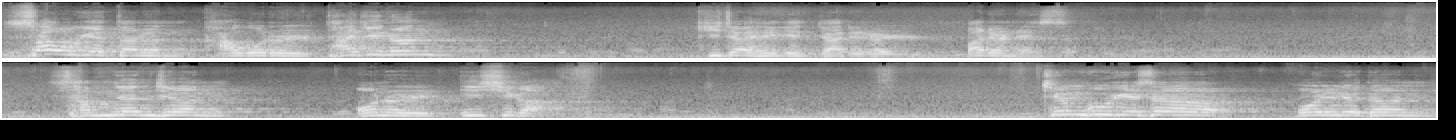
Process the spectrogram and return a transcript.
싸우겠다는 각오를 다지는 기자회견 자리를 마련했어. 3년 전 오늘 이 시각 전국에서 몰려든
